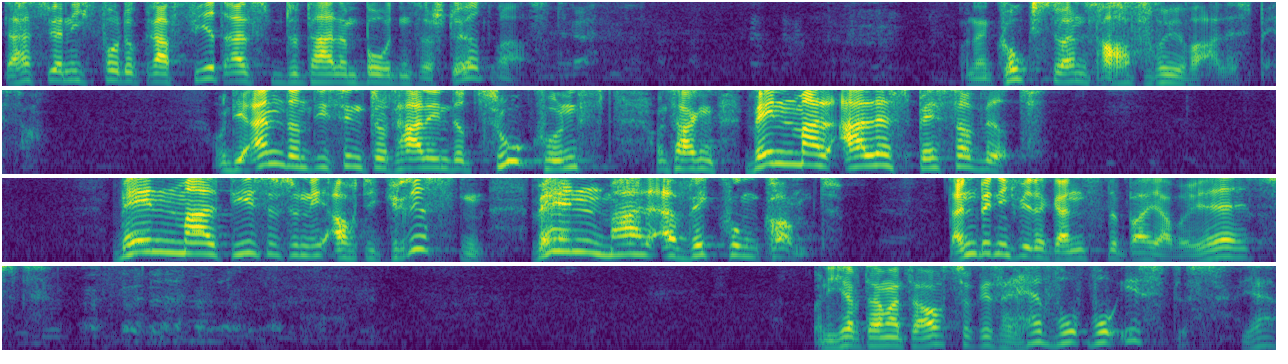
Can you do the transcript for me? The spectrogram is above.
da hast du ja nicht fotografiert, als du total am Boden zerstört warst. Und dann guckst du an oh, früher war alles besser. Und die anderen, die sind total in der Zukunft und sagen, wenn mal alles besser wird, wenn mal dieses und auch die Christen, wenn mal Erweckung kommt, dann bin ich wieder ganz dabei, aber jetzt. Und ich habe damals auch so gesagt, Herr, wo, wo ist es? Ja,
